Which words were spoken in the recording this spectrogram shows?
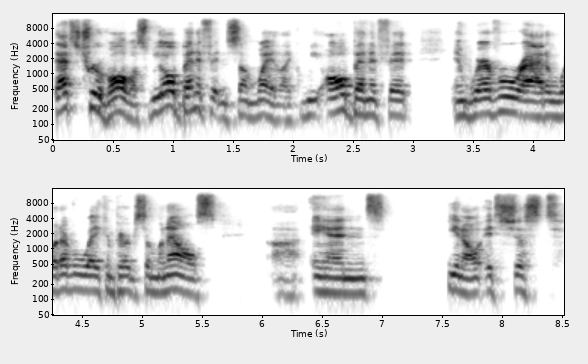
that's true of all of us. We all benefit in some way. Like we all benefit in wherever we're at in whatever way compared to someone else. Uh, and you know, it's just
